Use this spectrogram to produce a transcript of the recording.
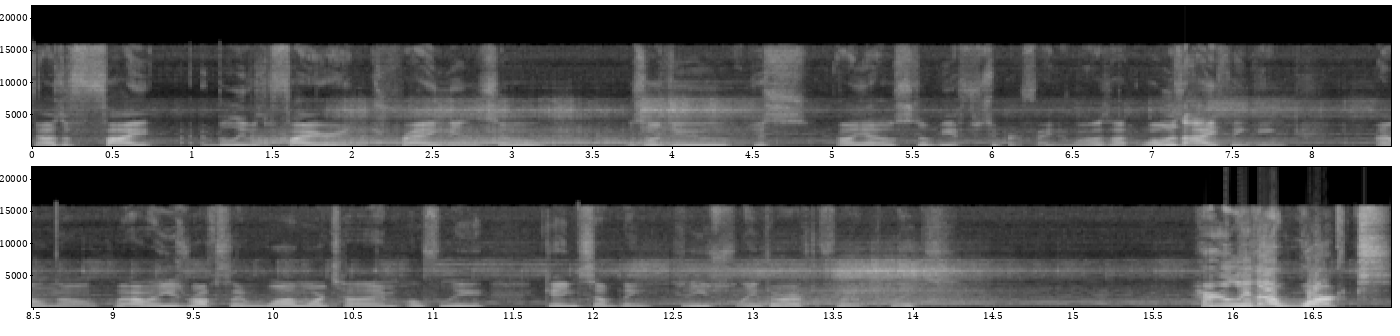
That was a fight. I believe it's a fire and dragon, so this will do just. Oh yeah, it'll still be a super fight. What was I, what was I thinking? I don't know, but I'm gonna use Rock Slide one more time. Hopefully, getting something. I'm gonna use Flamethrower after Flare Blitz. Apparently that works.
